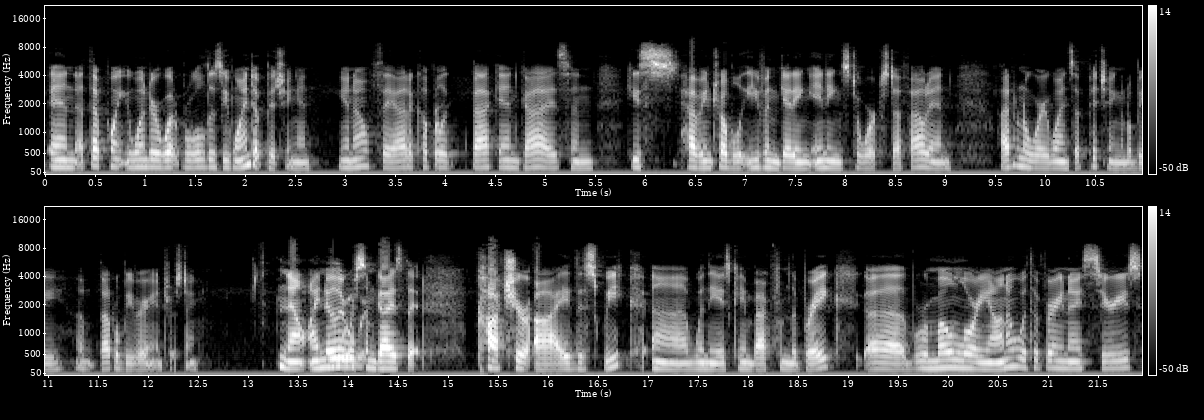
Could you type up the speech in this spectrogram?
And at that point, you wonder what role does he wind up pitching in? You know, if they add a couple of back end guys and he's having trouble even getting innings to work stuff out in, I don't know where he winds up pitching. It'll be that'll be very interesting. Now, I know there will were some guys that caught your eye this week uh, when the A's came back from the break. Uh, Ramon Laureano with a very nice series.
